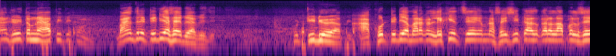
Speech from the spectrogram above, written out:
બાંધરી તમને આપી હતી કોણ? બાંધરી ટીડિયા સાહેબે આપી હતી. ખુદ ટીડીઓ આપી. આ ખુદ ટીડિયા મારા કારણે લેખિત છે એમના સહી સિક્કા કરેલ આપેલ છે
